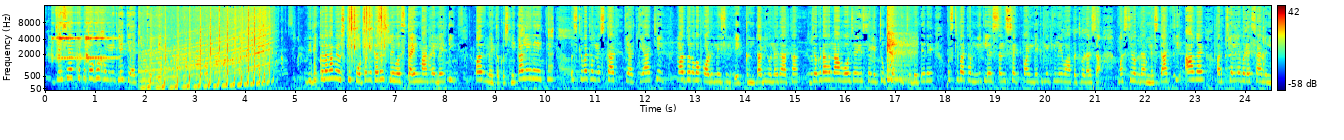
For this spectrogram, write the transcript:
जैसे आपको पता होगा हम निकले कैकिंग के लिए दीदी को लगा मैं उसकी फ़ोटो निकालू, इसलिए वो स्टाइल मारने बैठी। पर मैं तो कुछ निकाल ही रही थी। उसके बाद हमने स्टार्ट किया कि हमारे दोनों का कोऑर्डिनेशन एक घंटा भी होने रहा था। झगड़ा ना हो जाए इसलिए मैं चुपचाप पीछे बैठे रही। उसके बाद हम निकले सनसेट पॉइंट देखने के लिए। वहाँ पे थोड़ा सा मस्ती वगैरह हमने स्टार्ट की, आ गए और खेलने बड़े फैमिली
